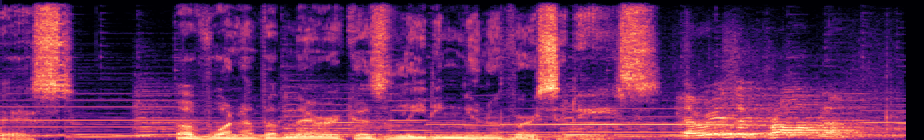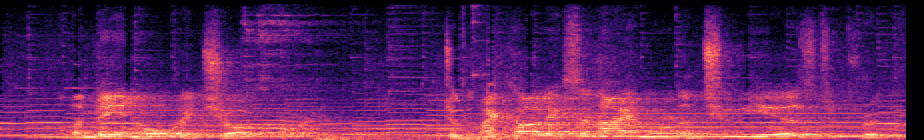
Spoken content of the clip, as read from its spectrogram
Campus of one of America's leading universities. There is a problem on the main hallway chalkboard. It took my colleagues and I more than two years to prove.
